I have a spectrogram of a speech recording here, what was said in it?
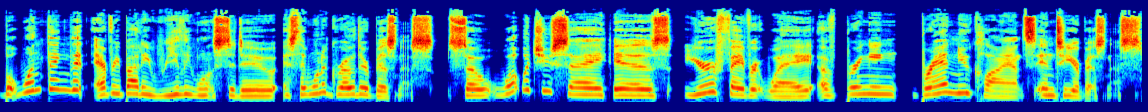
But one thing that everybody really wants to do is they want to grow their business. So what would you say is your favorite way of bringing brand new clients into your business?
